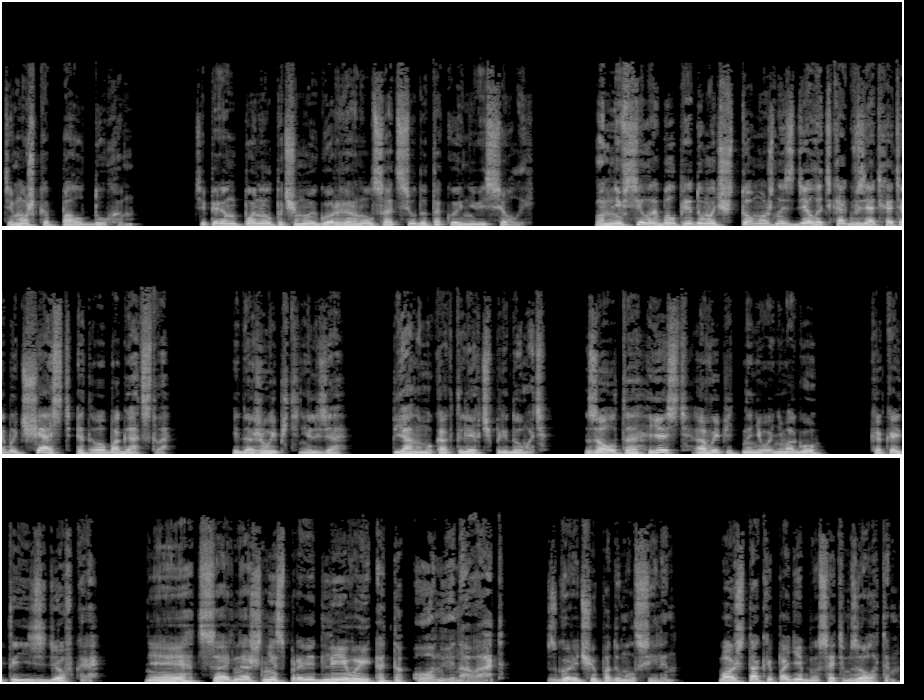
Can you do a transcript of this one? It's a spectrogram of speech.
Тимошка пал духом. Теперь он понял, почему Егор вернулся отсюда такой невеселый. Он не в силах был придумать, что можно сделать, как взять хотя бы часть этого богатства. И даже выпить нельзя. Пьяному как-то легче придумать. Золото есть, а выпить на него не могу. Какая-то издевка. Нет, царь наш несправедливый, это он виноват. С горечью подумал Силин. Может, так и погибну с этим золотом.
